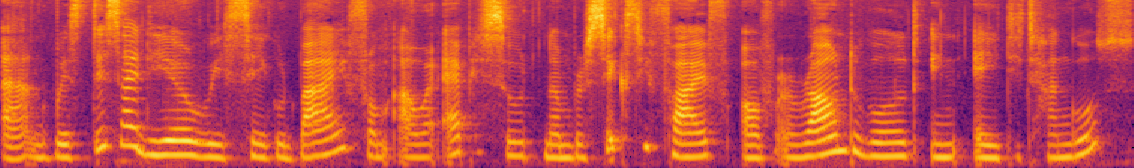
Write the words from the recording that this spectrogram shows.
And with this idea, we say goodbye from our episode number 65 of Around the World in 80 Tangos.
